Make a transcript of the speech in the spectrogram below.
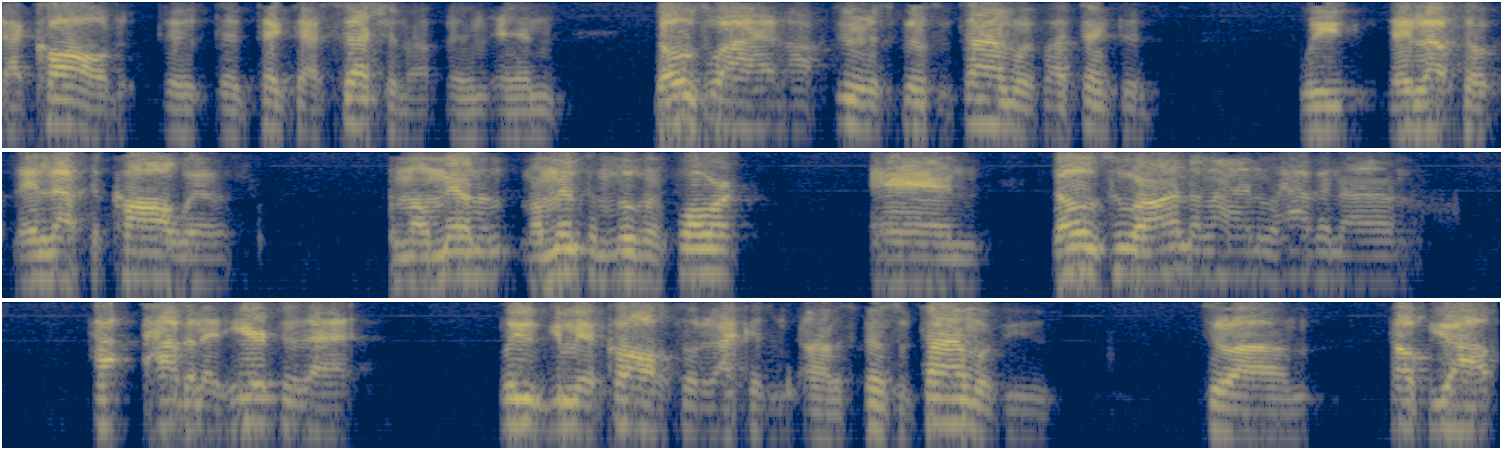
that call to, to take that session up. And, and those who I had an opportunity to spend some time with, I think that we they left a, they left the call with momentum momentum moving forward. And those who are on the line who haven't um, ha- haven't adhered to that, please give me a call so that I can um, spend some time with you to um, help you out,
